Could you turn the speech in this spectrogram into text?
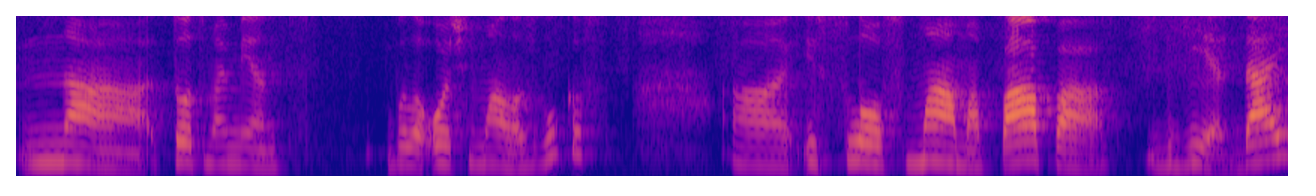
на тот момент было очень мало звуков. Э, из слов «мама», «папа», «где», «дай»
